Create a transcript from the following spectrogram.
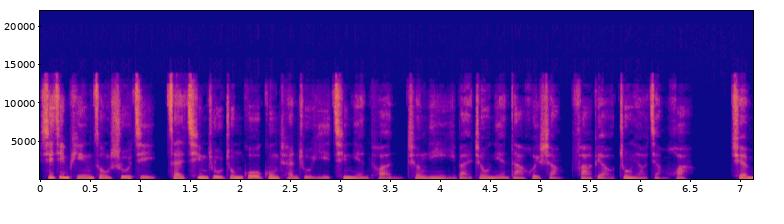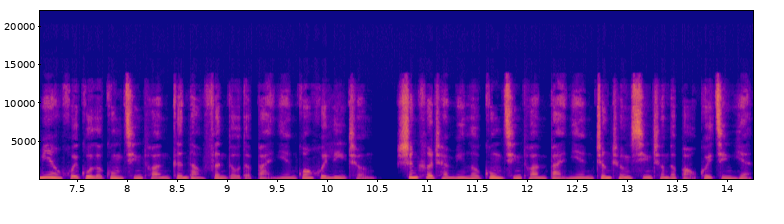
习近平总书记在庆祝中国共产主义青年团成立一百周年大会上发表重要讲话，全面回顾了共青团跟党奋斗的百年光辉历程，深刻阐明了共青团百年征程形成的宝贵经验，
